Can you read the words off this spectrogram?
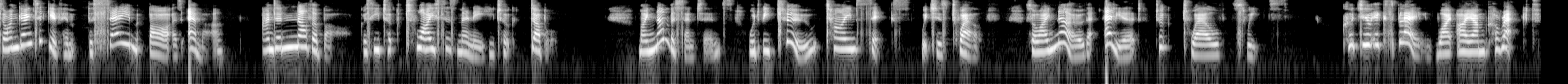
so I'm going to give him the same bar as Emma and another bar because he took twice as many, he took double. My number sentence would be 2 times 6, which is 12. So I know that Elliot took 12 sweets. Could you explain why I am correct?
